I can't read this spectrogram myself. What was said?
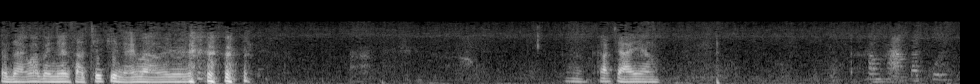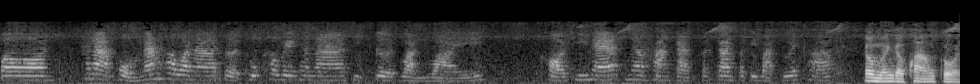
แสดงว่าเป็นเนื้อสัตว์ที่ไหนมาไม่รู้เข้าใจยังคำถามจากคุณปอนขณะผมนั่งภาวนาเกิดทุกขเวทนาจิตเกิดหวั่นไหว ขอชี้แนะแนวทางการการปฏิบัติด้วยครับ ก็เหมือนกับความโกรธ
